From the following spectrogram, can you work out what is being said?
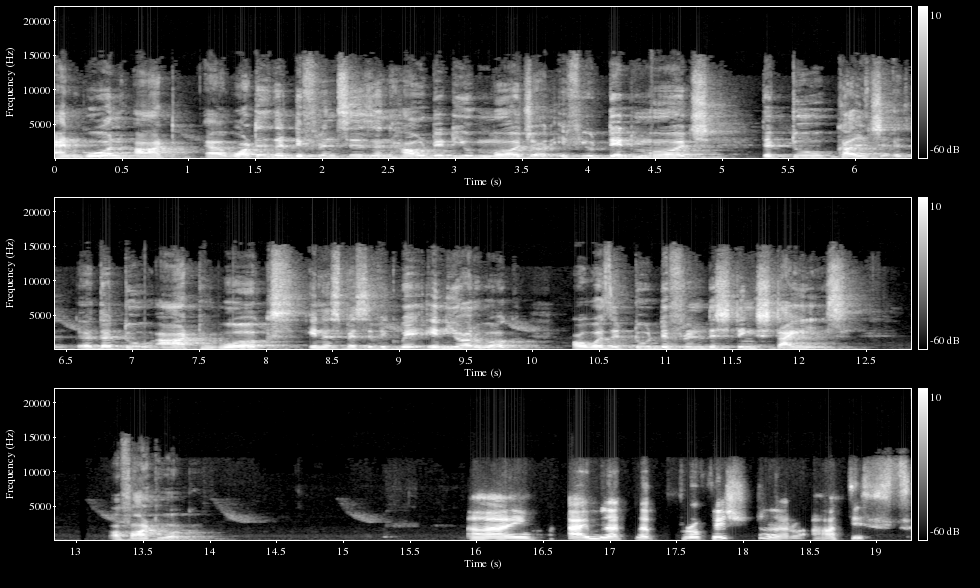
and Goan art? Uh, what is the differences and how did you merge, or if you did merge the two culture, uh, the two art works in a specific way in your work, or was it two different distinct styles of artwork? I, I'm not a professional artist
